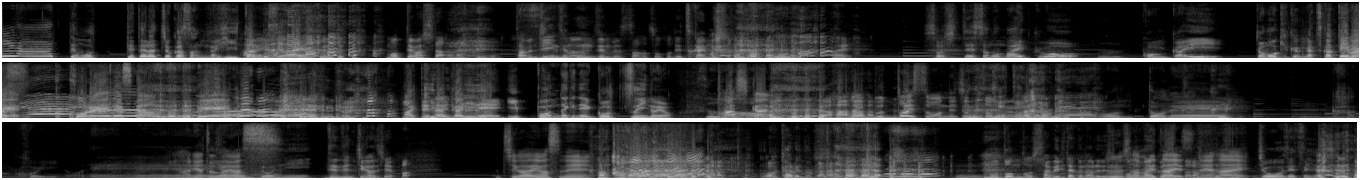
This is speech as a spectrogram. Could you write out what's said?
なーって思ってたらチョカさんが弾いたんですよね。持ってました。はい多分人生の運全部そそこで使いました。はい。そしてそのマイクをうん今回、ともきくんが使っています。これですか？え明らかにね、一本だけね、ごっついのよ。確かに。なんかぶっといっすもんね、ちょっと。いけてるよね。ほんとね。うんかっこいいのいね。やありがとうございますや本当に。全然違うでしょ、やっぱ。違いますね。わかるのかな？う んもうどんどん喋りたくなるでしょ、うん、このマ喋りたいですね。はい。饒舌になっちゃう。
